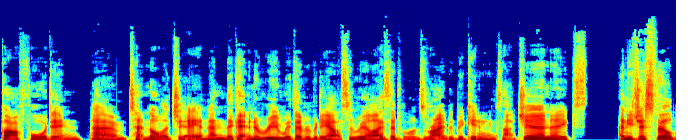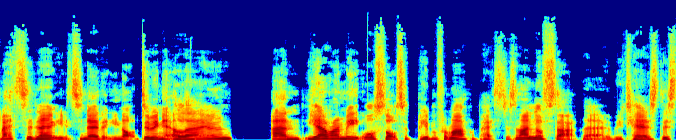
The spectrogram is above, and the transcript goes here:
far forward in um, technology, and then they get in a room with everybody else and realize everyone's right at the beginning of that journey. And you just feel better, don't you, to know that you're not doing it alone. And yeah, I meet all sorts of people from our competitors, and I love that though because there's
